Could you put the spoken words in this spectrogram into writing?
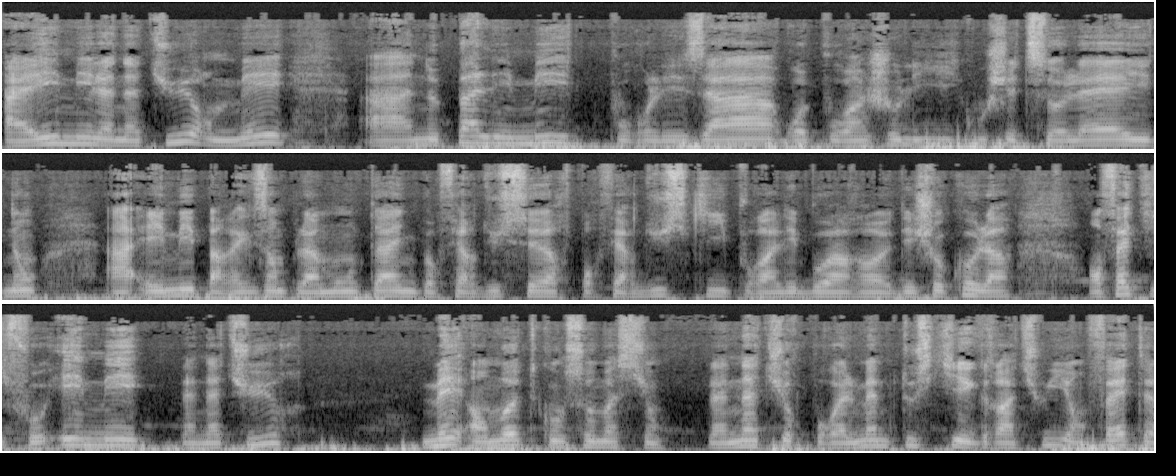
à aimer la nature, mais à ne pas l'aimer pour les arbres, pour un joli coucher de soleil, non, à aimer par exemple la montagne pour faire du surf, pour faire du ski, pour aller boire euh, des chocolats. En fait, il faut aimer la nature, mais en mode consommation. La nature pour elle-même, tout ce qui est gratuit, en fait,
